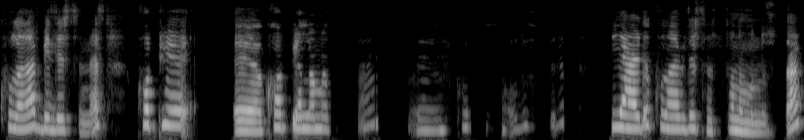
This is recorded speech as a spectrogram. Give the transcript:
kullanabilirsiniz. Kopya e, kopyalamadan e, kopyasını oluşturup bir yerde kullanabilirsiniz sunumunuzda.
